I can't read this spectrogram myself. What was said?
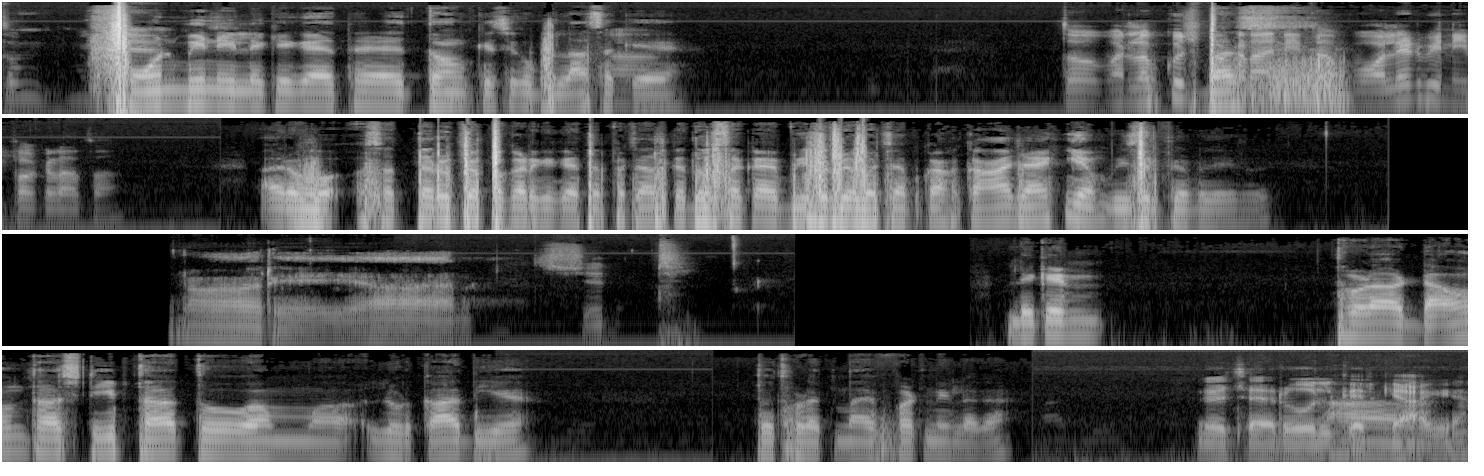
तुम फ़ोन भी नहीं लेके गए थे तो हम किसी को बुला सके। हाँ। तो मतलब कुछ बस। पकड़ा नहीं था वॉलेट भी नहीं पकड़ा था। अरे वो सत्तर रुपये पकड़ के गए थे पचास का डोसा का बीस रुपये बचा कहाँ कहाँ जाएँगे हम बीस रुपये में? अरे यार। शिट लेकिन थोड़ा डाउन था स्टीप था तो हम लुढ़का दिए तो थोड़ा इतना एफर्ट नहीं लगा। अच्छा रोल हाँ, करके आ हाँ। गया।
